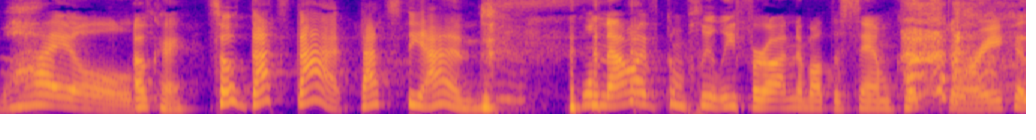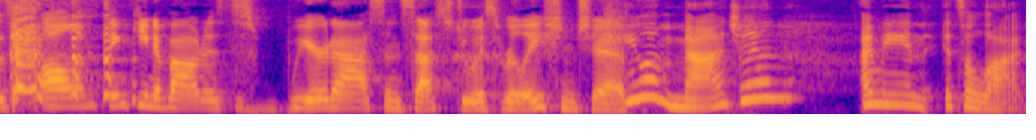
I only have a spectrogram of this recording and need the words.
wild. Okay. So that's that. That's the end. Well, now I've completely forgotten about the Sam Cooke story because all I'm thinking about is this weird ass incestuous relationship. Can you imagine? I mean, it's a lot.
